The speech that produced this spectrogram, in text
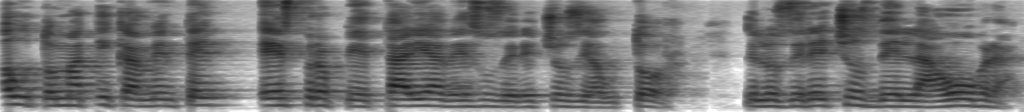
automáticamente es propietaria de esos derechos de autor, de los derechos de la obra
